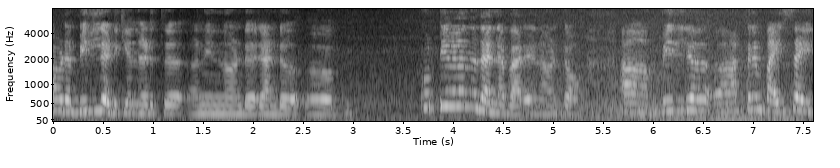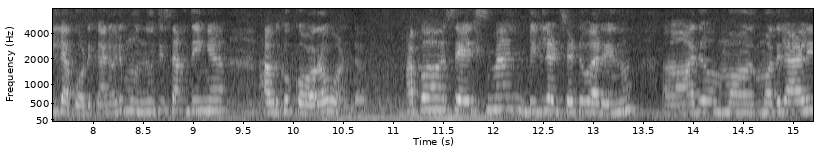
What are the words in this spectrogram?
അവിടെ ബില്ലടിക്കുന്നിടത്ത് നിന്നുകൊണ്ട് രണ്ട് കുട്ടികളെന്ന് തന്നെ പറയണം കേട്ടോ. ബില്ല് അത്രയും പൈസ ഇല്ല കൊടുക്കാൻ. ഒരു മുന്നൂറ്റി സംതിങ് അവർക്ക് കുറവുണ്ട്. അപ്പോൾ സെയിൽസ്മാൻ ബില്ലടിച്ചിട്ട് പറയുന്നു അത് മുതലാളി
